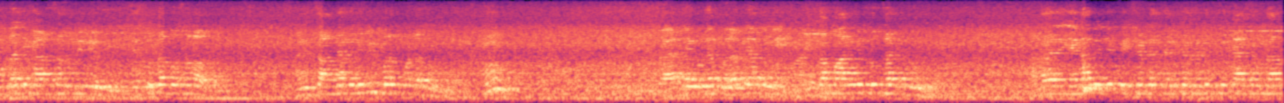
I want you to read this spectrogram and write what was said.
पोटाची गाठ संपलेली होती ते सुद्धा बसवलं होतं आणि चांगल्यामध्ये बी फरक पडला तुमचा हं? काय उद्या परत या तुम्ही. एकदा मान बिंदू झाले तुम्ही. आता येणारे जे पेशंट आहेत त्यांच्यासाठी तुम्ही काय सांगणार?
